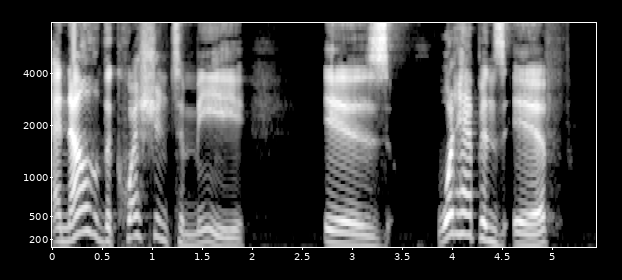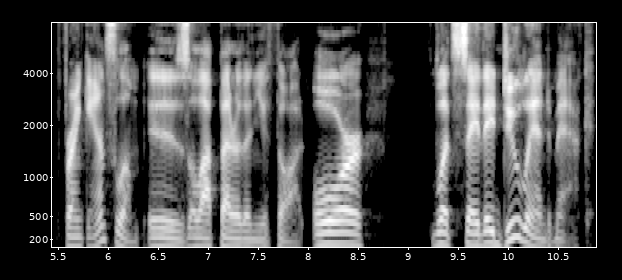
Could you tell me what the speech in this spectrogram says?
And now the question to me is what happens if Frank Anselem is a lot better than you thought? Or let's say they do land Mac.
